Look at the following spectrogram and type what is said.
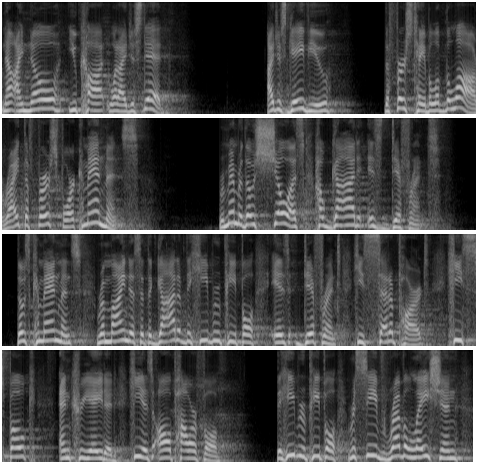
Now, I know you caught what I just did. I just gave you the first table of the law, right? The first four commandments. Remember, those show us how God is different. Those commandments remind us that the God of the Hebrew people is different. He's set apart. He spoke and created. He is all powerful. The Hebrew people received revelation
